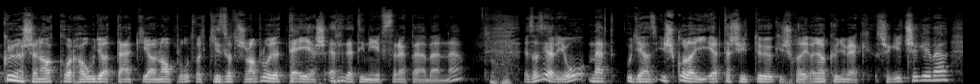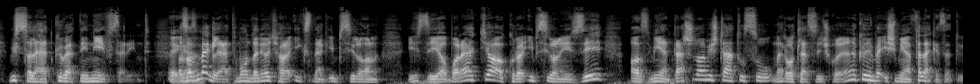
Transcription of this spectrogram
különösen akkor, ha úgy adták ki a naplót, vagy kiziratos a napló, hogy a teljes eredeti név szerepel benne. Uh-huh. Ez azért jó, mert ugye az iskolai értesítők, iskolai anyagkönyvek segítségével vissza lehet követni név szerint. Igen. Azaz meg lehet mondani, hogy ha X-nek Y és Z a barátja, akkor a Y és Z az milyen társadalmi státuszú, mert ott lesz az iskolai anyagkönyve, és milyen felekezetű.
